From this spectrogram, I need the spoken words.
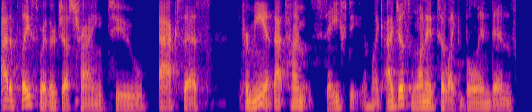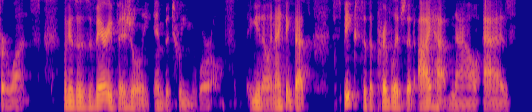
at a place where they're just trying to access for me at that time it was safety. Like i just wanted to like blend in for once because it was very visually in between worlds you know and i think that speaks to the privilege that i have now as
